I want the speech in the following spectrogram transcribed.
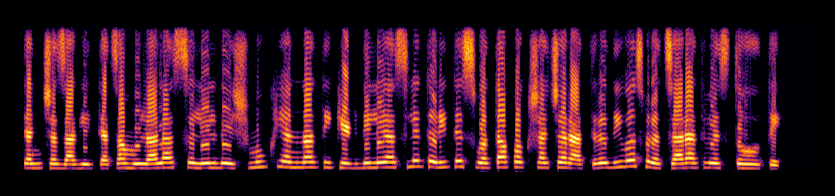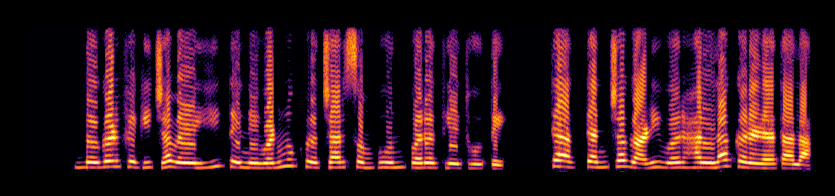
त्यांच्या जागी त्याचा मुलाला सलील देशमुख यांना तिकीट दिले असले तरी ते स्वतः पक्षाच्या रात्रदिवस प्रचारात व्यस्त होते. दगडफेकीच्या वेळीही ते निवडणूक प्रचार संपवून परत येत होते. त्यात त्यांच्या गाडीवर हल्ला करण्यात आला.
